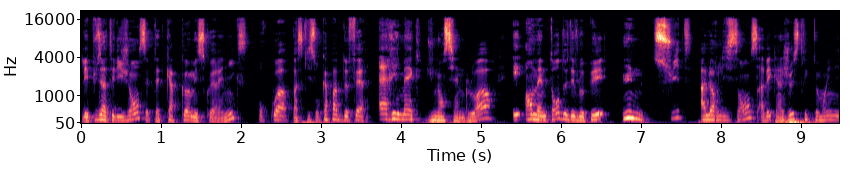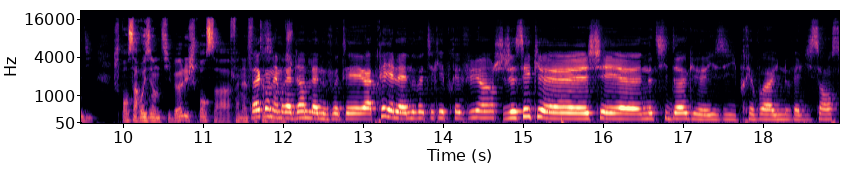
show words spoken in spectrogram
les plus intelligents, c'est peut-être Capcom et Square Enix. Pourquoi? Parce qu'ils sont capables de faire un remake d'une ancienne gloire et en même temps de développer une suite à leur licence avec un jeu strictement inédit. Je pense à Resident Evil et je pense à Final C'est vrai Fantasy. qu'on aimerait bien de la nouveauté. Après, il y a la nouveauté qui est prévue. hein. Je sais que euh, chez euh, Naughty Dog, euh, ils, ils prévoient une nouvelle licence.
